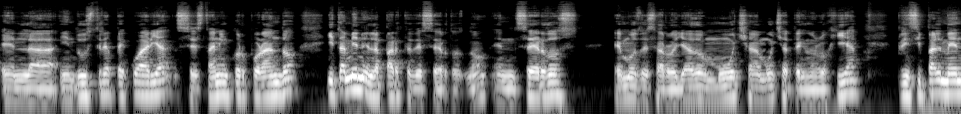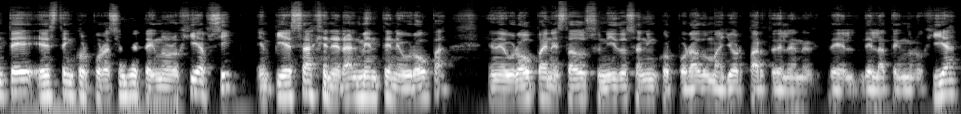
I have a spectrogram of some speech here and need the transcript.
en la industria pecuaria se están incorporando y también en la parte de cerdos, ¿no? En cerdos hemos desarrollado mucha, mucha tecnología. Principalmente esta incorporación de tecnología, pues sí, empieza generalmente en Europa. En Europa, en Estados Unidos han incorporado mayor parte de la, de la tecnología.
